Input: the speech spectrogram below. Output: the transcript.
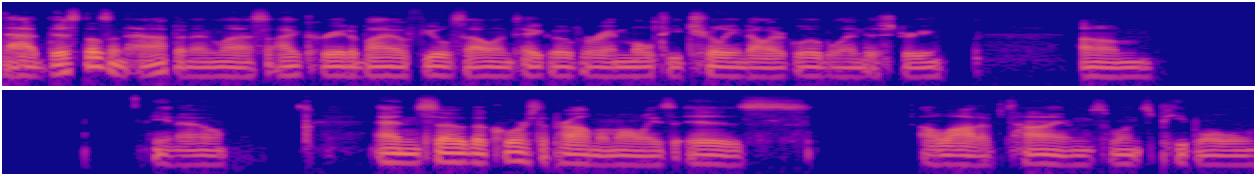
that this doesn't happen unless I create a biofuel cell and take over a multi trillion dollar global industry. Um, you know, and so, the course, the problem always is a lot of times once people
